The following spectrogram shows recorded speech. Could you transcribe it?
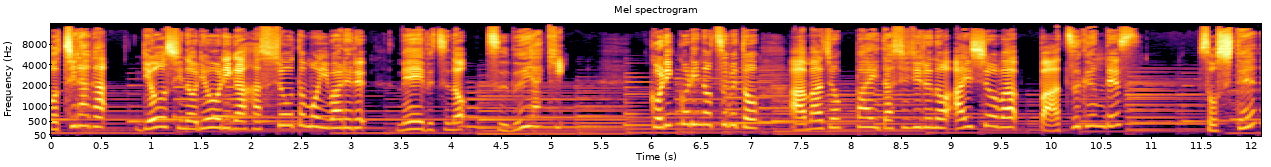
こちらが漁師の料理が発祥とも言われる名物の粒焼き。コリコリの粒と甘じょっぱいだし汁の相性は抜群です。そして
